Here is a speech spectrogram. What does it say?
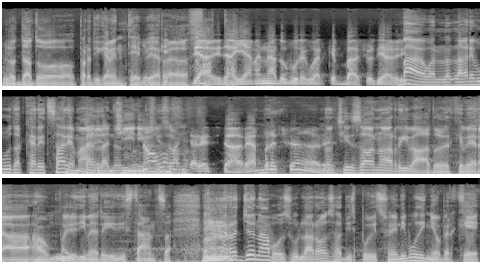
l'ho dato praticamente per eh, Davide, fatta. gli ha mandato pure qualche bacio. Ma l'avrei voluto accarezzare, ma bella non, Gini, non non sono, accarezzare, abbracciare. non ci sono arrivato perché era a un paio di metri di distanza. Eh, Mm. ragionavo sulla rosa a disposizione di Mourinho perché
